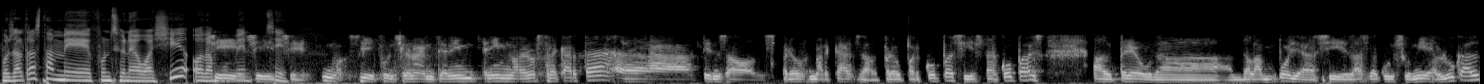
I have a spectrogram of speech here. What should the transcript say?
Vosaltres també funcioneu així o de sí, moment... Sí, sí, sí. No, sí, funcionem. Tenim, tenim la nostra carta, eh, tens els preus marcats, el preu per copa, si està a copes, el preu de, de l'ampolla, si l'has de consumir al local,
